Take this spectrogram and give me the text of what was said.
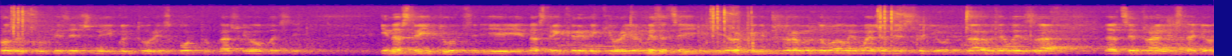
розвитку фізичної культури і спорту в нашій області. І настрій тут, і настрій керівників району. Ми за ці роки відремонтували майже 10 стадіонів. Зараз взяли за е, центральний стадіон.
